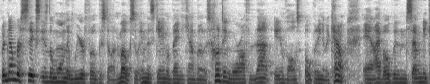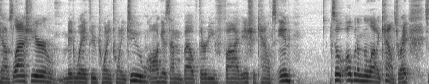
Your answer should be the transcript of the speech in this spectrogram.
But number six is the one that we're focused on most. So in this game of bank account bonus hunting, more often than not, it involves opening an account. And I've opened 70 accounts last year, midway through 2022, August, I'm about 35 ish accounts in. So open them a lot of accounts, right? So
